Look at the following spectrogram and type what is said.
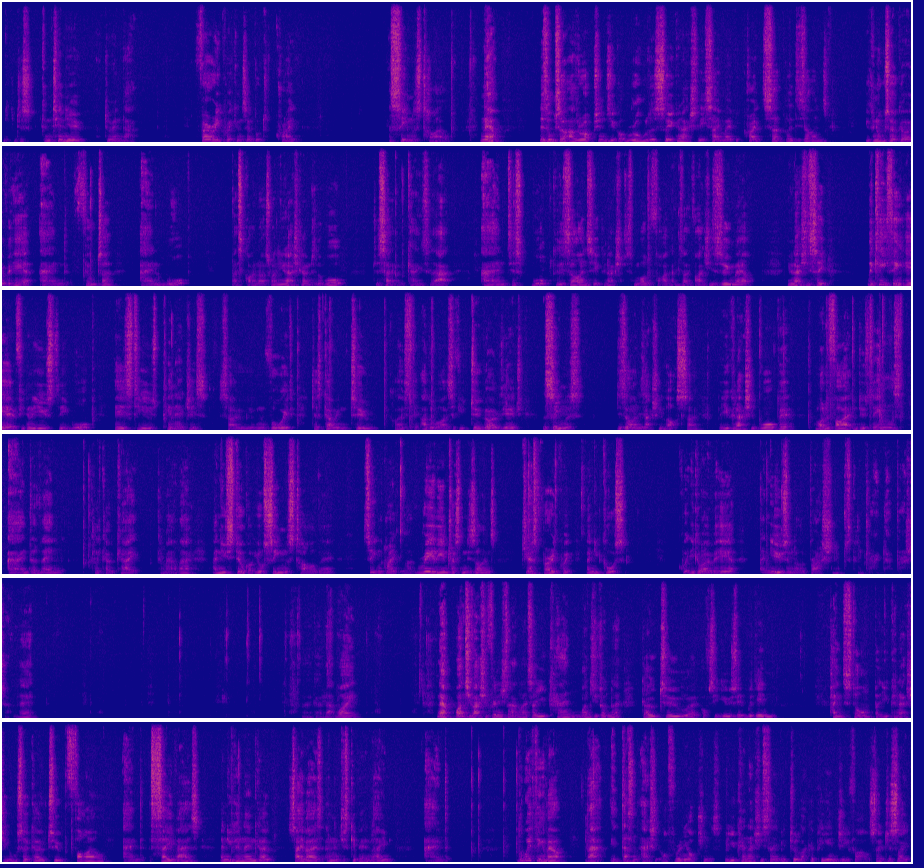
You can just continue doing that. Very quick and simple to create a seamless tile. Now, there's also other options. You've got rulers, so you can actually say maybe create circular designs. You can also go over here and filter and warp. That's quite a nice one. You can actually go into the warp, just say OK to that, and just warp the design so you can actually just modify that design. If I actually zoom out, you can actually see the key thing here, if you're going to use the warp, is to use pin edges. So you can avoid just going too close to it. Otherwise, if you do go over the edge, the seamless design is actually lost. So, but you can actually warp it, modify it and do things and then click OK, come out of that and you've still got your seamless tile there. So you can create like really interesting designs just very quick and you of course quickly go over here and use another brush and I'm just going to drag that brush down there. And go that way. Now, once you've actually finished that, let's say you can, once you've done that, go to, uh, obviously use it within PaintStorm, but you can actually also go to File and Save As, and you can then go Save As and then just give it a name. And the weird thing about that, it doesn't actually offer any options, but you can actually save it to like a PNG file. So just say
